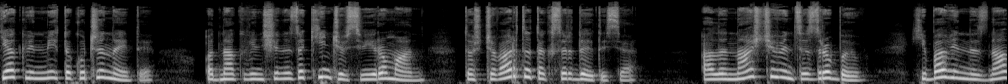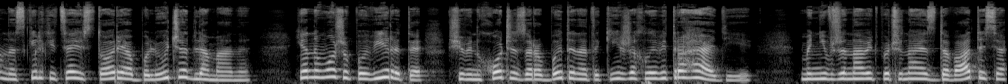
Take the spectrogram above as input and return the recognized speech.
як він міг так учинити? Однак він ще не закінчив свій роман, то ще варто так сердитися. Але нащо він це зробив? Хіба він не знав, наскільки ця історія болюча для мене? Я не можу повірити, що він хоче заробити на такій жахливій трагедії. Мені вже навіть починає здаватися,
